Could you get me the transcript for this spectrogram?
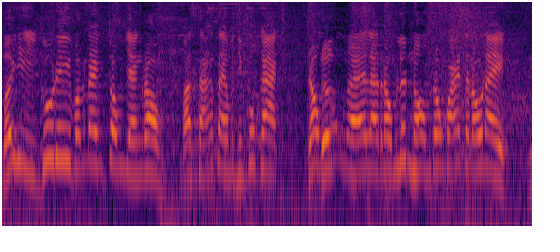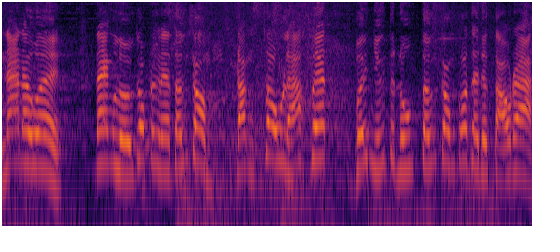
bởi vì Goody vẫn đang trong dàn rồng và sẵn sàng với những cú khác. Rồng công nghệ là rồng linh hồn trong ván trận đấu này. Nanawe đang lựa góc để tấn công. Đằng sau là HV với những tình huống tấn công có thể được tạo ra.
